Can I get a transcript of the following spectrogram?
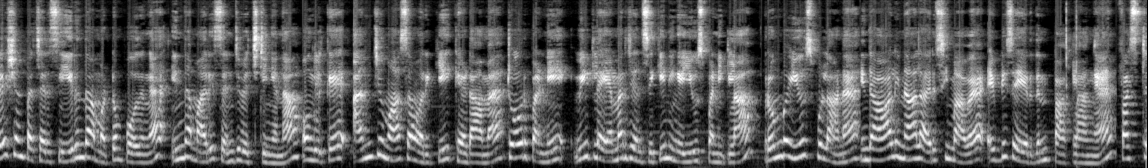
ரேஷன் பச்சரிசி இருந்தா மட்டும் போதுங்க. இந்த மாதிரி செஞ்சு வச்சிட்டீங்கன்னா உங்களுக்கு அஞ்சு மாசம் வரைக்கும் கெடாம ஸ்டோர் பண்ணி வீட்டில் எமர்ஜென்சிக்கு நீங்க யூஸ் பண்ணிக்கலாம். ரொம்ப யூஸ்ஃபுல்லான இந்த ஆளினால் அரிசி மாவை எப்படி செய்யறதுன்னு பார்க்கலாங்க. ஃபர்ஸ்ட்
